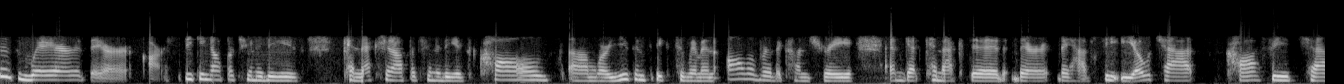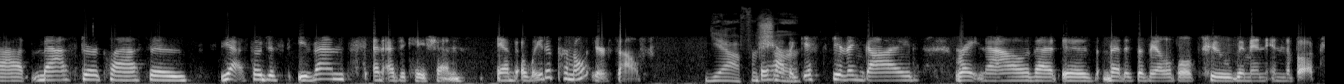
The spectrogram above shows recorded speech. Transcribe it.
is where there are speaking opportunities, connection opportunities, calls um, where you can speak to women all over the country and get connected. There, they have CEO chats, coffee chat, master classes. Yeah, so just events and education and a way to promote yourself. Yeah, for they sure. have a gift giving guide right now that is that is available to women in the books.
